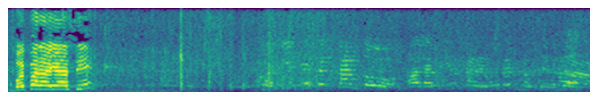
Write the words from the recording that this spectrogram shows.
Voy para allá, ¿sí? Aquí presentando a la Mirna de una estacionada.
